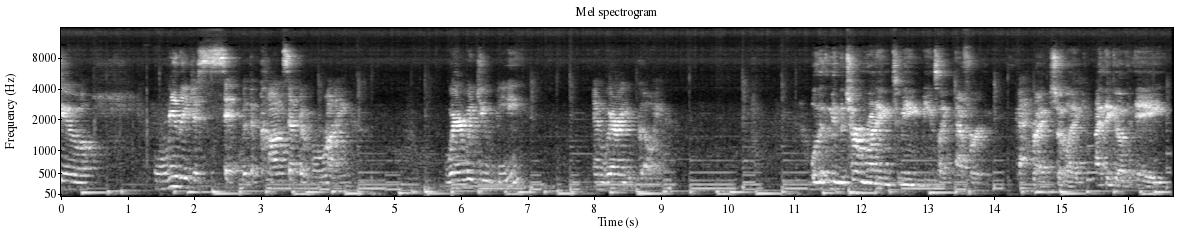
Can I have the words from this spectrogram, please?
to really just sit with the concept of running, where would you be and where are you going? Well, I mean, the term running to me means like effort, Okay. right? So like I think of a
